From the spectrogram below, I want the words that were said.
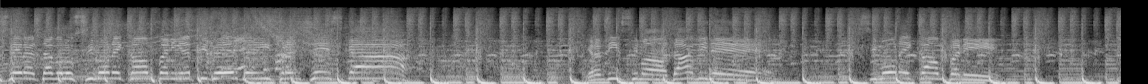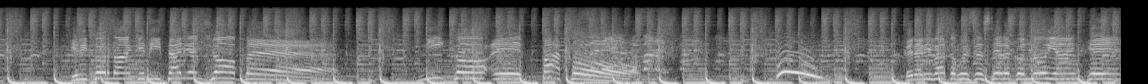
Sera al tavolo Simone Company, Happy Birthday Francesca. Grandissimo Davide, Simone Company. Il ritorno anche di Italian Job. Nico e Pato. Woo! Ben arrivato questa sera con noi anche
